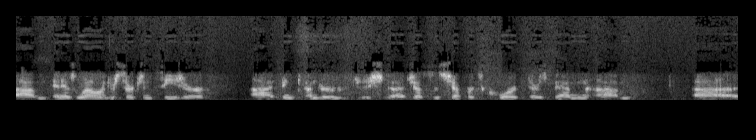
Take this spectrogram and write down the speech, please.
um, and as well under search and seizure. Uh, I think under uh, Justice Shepard's court, there's been um, uh,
